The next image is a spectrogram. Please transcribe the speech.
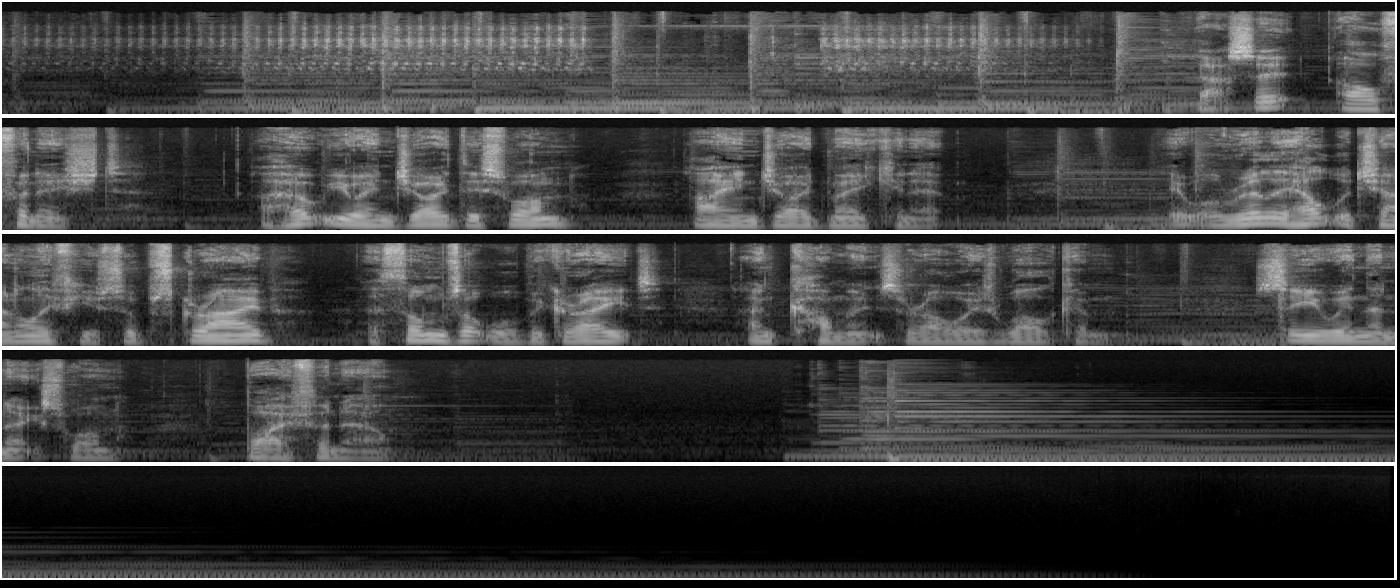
That's it, all finished. I hope you enjoyed this one. I enjoyed making it. It will really help the channel if you subscribe, a thumbs up will be great, and comments are always welcome. See you in the next one. Bye for now.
